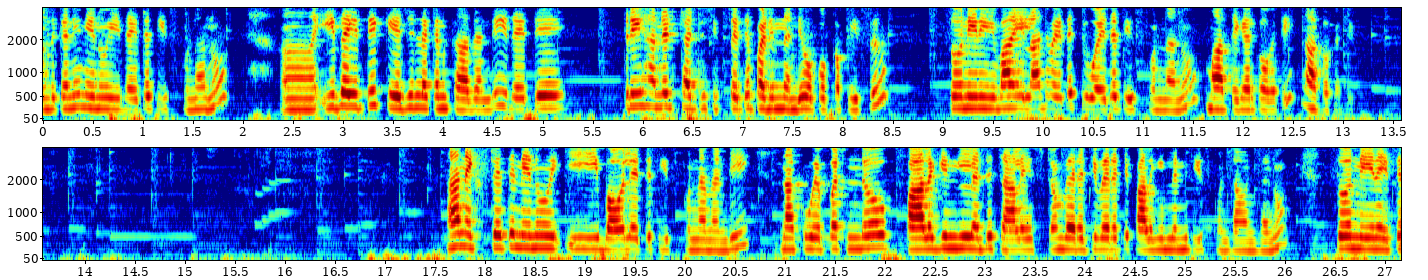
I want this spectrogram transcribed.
అందుకని నేను ఇదైతే తీసుకున్నాను. ఇదైతే కేజీ లెక్కన కాదండి ఇదైతే త్రీ హండ్రెడ్ థర్టీ సిక్స్ అయితే పడిందండి ఒక్కొక్క పీసు. సో నేను ఇవాళ ఇలాంటివి అయితే టూ అయితే తీసుకున్నాను మా అత్తయ్య గారికి ఒకటి నాకు ఒకటి. నెక్స్ట్ అయితే నేను ఈ బౌల్ అయితే తీసుకున్నానండి. నాకు ఎప్పటి నుండో పాల గిన్నెలు అంటే చాలా ఇష్టం. వెరైటీ వెరైటీ పాల గిన్నెలని తీసుకుంటా ఉంటాను. సో నేనైతే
